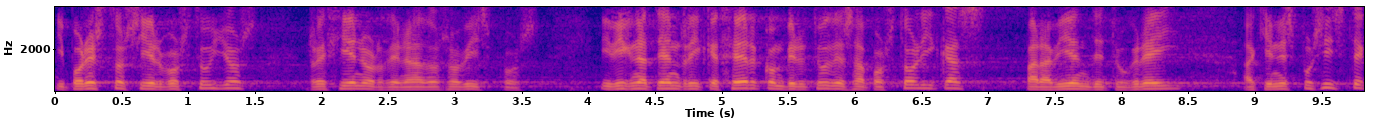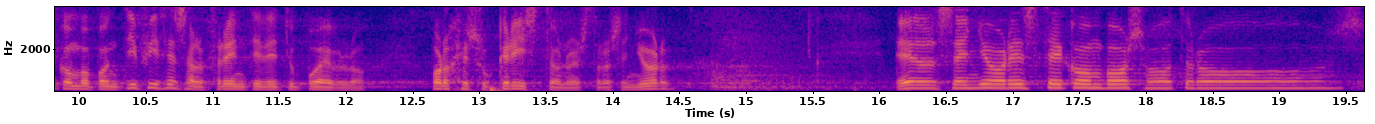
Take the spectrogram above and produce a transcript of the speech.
y por estos siervos tuyos recién ordenados obispos, y dígnate enriquecer con virtudes apostólicas para bien de tu grey a quienes pusiste como pontífices al frente de tu pueblo, por Jesucristo nuestro Señor. El Señor esté con vosotros.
